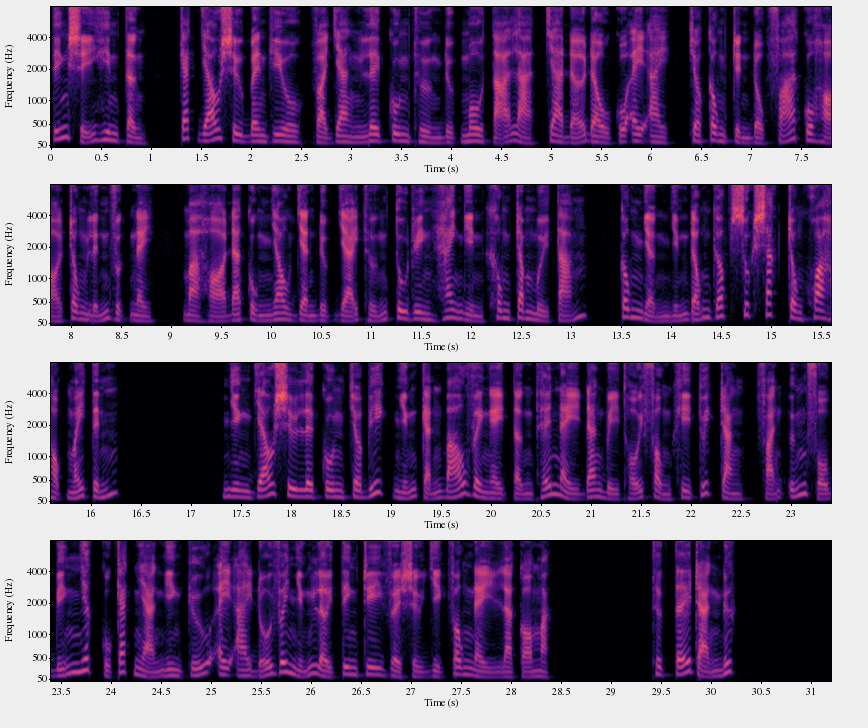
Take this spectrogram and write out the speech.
Tiến sĩ Hinton, các giáo sư Bengio và Giang Lê Quân thường được mô tả là cha đỡ đầu của AI cho công trình đột phá của họ trong lĩnh vực này, mà họ đã cùng nhau giành được giải thưởng Turing 2018, công nhận những đóng góp xuất sắc trong khoa học máy tính. Nhưng giáo sư Lê Quân cho biết những cảnh báo về ngày tận thế này đang bị thổi phồng khi tuyết rằng phản ứng phổ biến nhất của các nhà nghiên cứu AI đối với những lời tiên tri về sự diệt vong này là cọ mặt. Thực tế rạn nứt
